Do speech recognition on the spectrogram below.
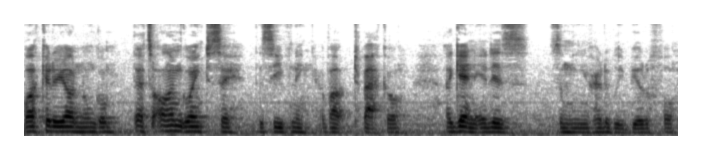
nongum. That's all I'm going to say this evening about tobacco again, it is something incredibly beautiful.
